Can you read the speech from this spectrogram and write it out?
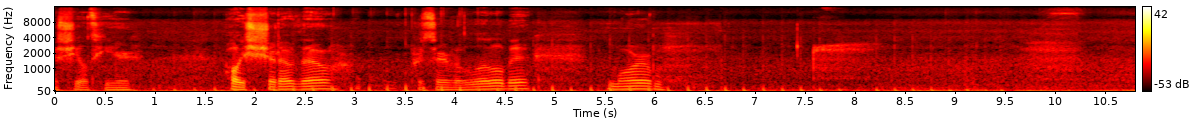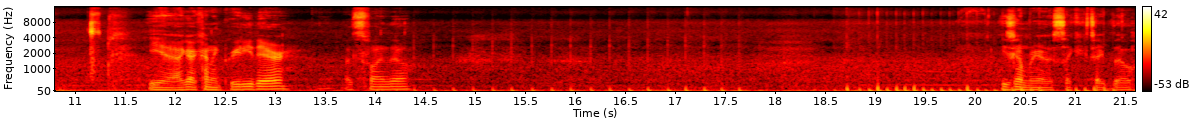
A shield here. Probably should have though. Preserve a little bit more. Yeah, I got kind of greedy there. That's fine though. He's gonna bring out a psychic type though.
